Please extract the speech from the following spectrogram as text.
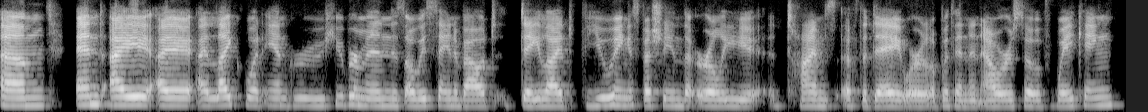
Um, and I, I I like what Andrew Huberman is always saying about daylight viewing, especially in the early times of the day or within an hour or so of waking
